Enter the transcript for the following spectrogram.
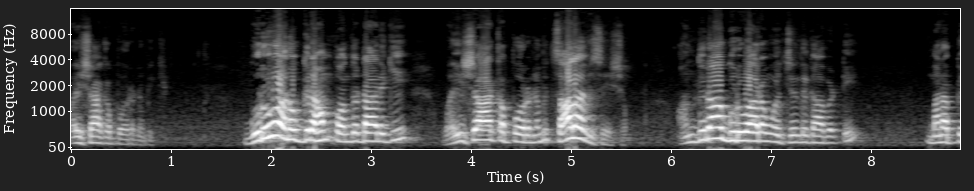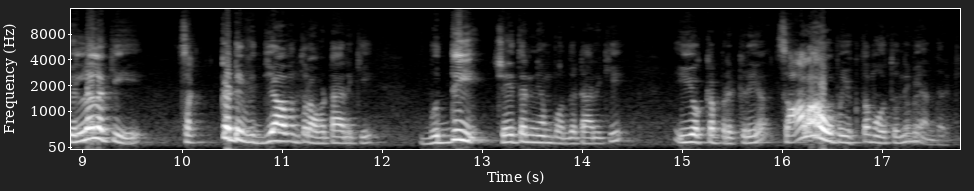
వైశాఖ పౌర్ణమికి. గురువు అనుగ్రహం పొందడానికి వైశాఖ పౌర్ణమి చాలా విశేషం. అందున గురువారం వచ్చింది కాబట్టి మన పిల్లలకి చక్కటి విద్యావంతులు అవటానికి బుద్ధి చైతన్యం పొందటానికి ఈ యొక్క ప్రక్రియ చాలా ఉపయుక్తం అవుతుంది మీ అందరికీ.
